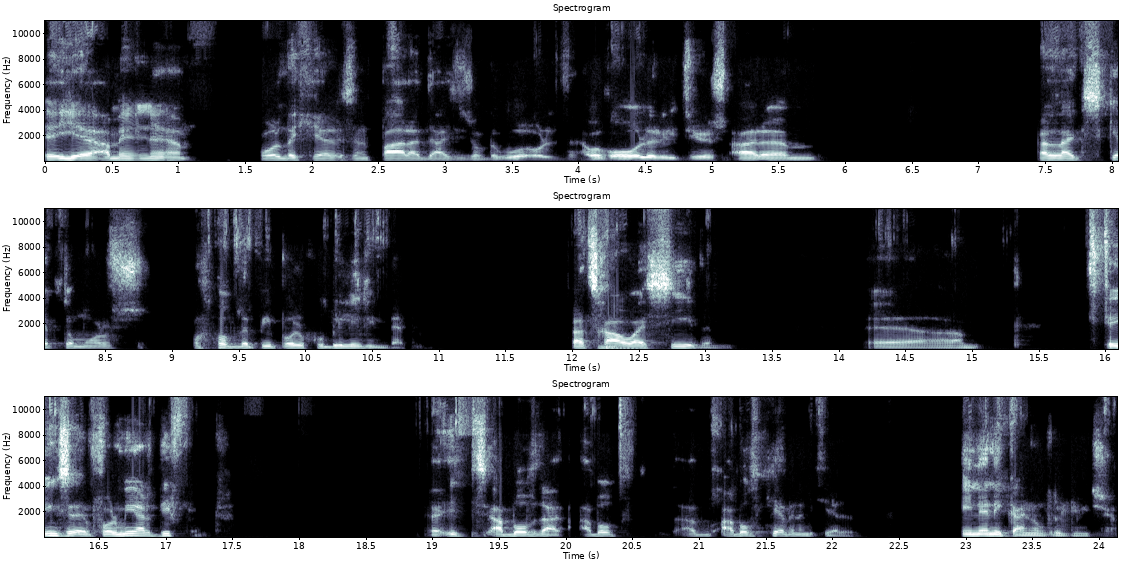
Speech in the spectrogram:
Uh, yeah, I mean, um, all the hells and paradises of the world, of all religions, are um, are like skeptomorphs of the people who believe in them. That's how I see them. Um, things uh, for me are different. Uh, it's above that, above ab- above heaven and hell, in any kind of religion.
